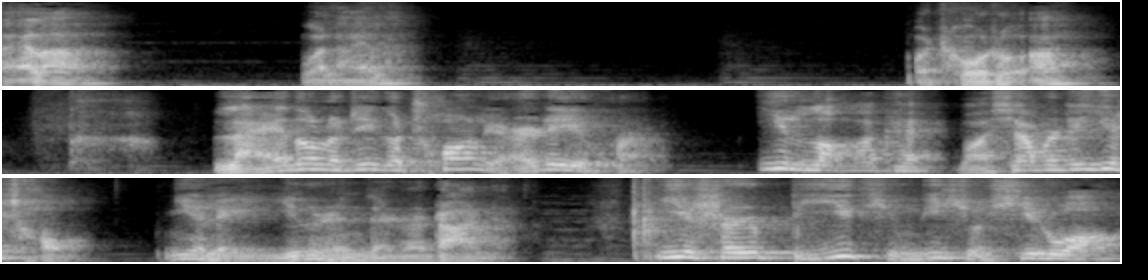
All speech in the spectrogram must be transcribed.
来了，我来了，我瞅瞅啊，来到了这个窗帘这一块一拉开，往下边这一瞅，聂磊一个人在这站着，一身笔挺的小西装，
